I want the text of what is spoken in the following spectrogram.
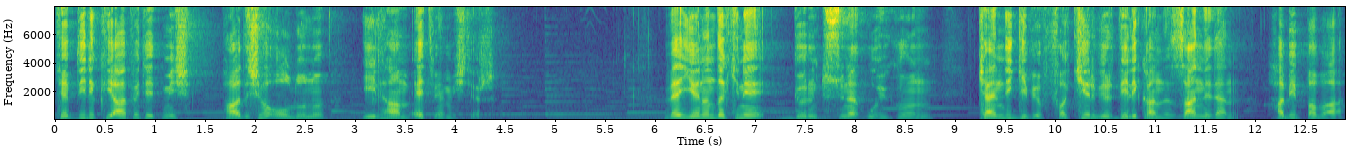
tebdili kıyafet etmiş padişah olduğunu ilham etmemiştir. Ve yanındakini görüntüsüne uygun, kendi gibi fakir bir delikanlı zanneden Habib Baba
